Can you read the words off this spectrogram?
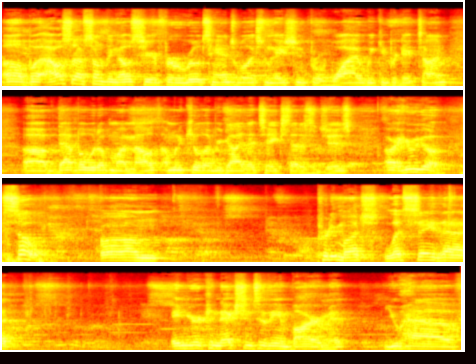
Uh, but I also have something else here for a real tangible explanation for why we can predict time. Uh, that bubbled up in my mouth. I'm gonna kill every guy that takes that as a jizz. All right, here we go. So, um, pretty much, let's say that in your connection to the environment, you have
